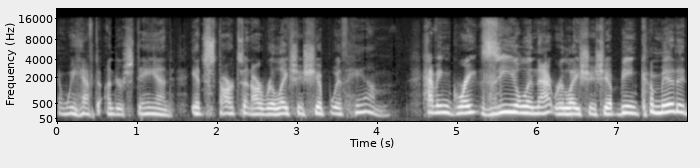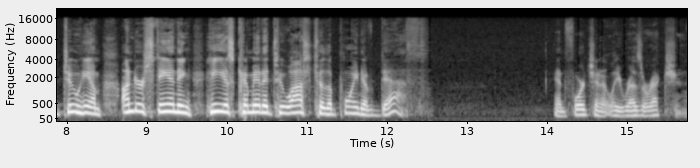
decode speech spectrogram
And we have to understand it starts in our relationship with Him. Having great zeal in that relationship, being committed to Him, understanding He is committed to us to the point of death and fortunately, resurrection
